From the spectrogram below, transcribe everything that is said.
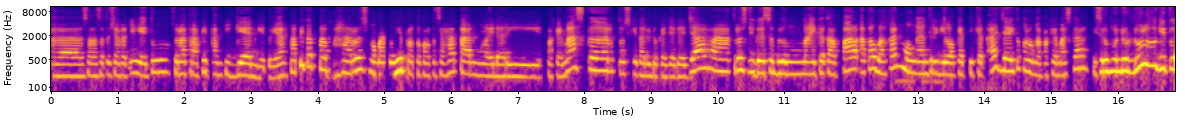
uh, salah satu syaratnya yaitu surat rapid antigen gitu ya. Tapi tetap harus mematuhi protokol kesehatan mulai dari pakai masker terus kita duduknya jaga jarak terus juga sebelum naik ke kapal atau bahkan mau ngantri di loket tiket aja itu kalau nggak pakai masker disuruh mundur dulu gitu.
